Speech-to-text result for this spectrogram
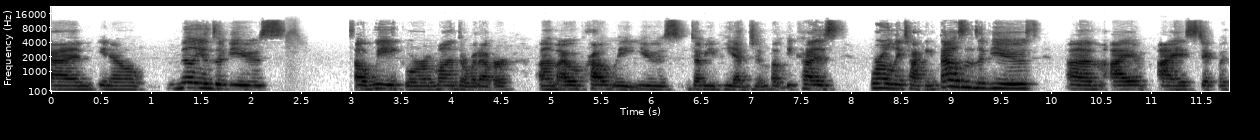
and you know millions of views a week or a month or whatever, um, I would probably use WP Engine. But because we're only talking thousands of views, um, I, I stick with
